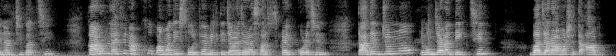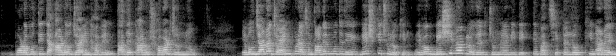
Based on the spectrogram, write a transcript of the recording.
এনার্জি পাচ্ছি। কারোর লাইফে না খুব আমাদের সোল ফ্যামিলিতে যারা যারা সাবস্ক্রাইব করেছেন, তাদের জন্য এবং যারা দেখছেন বা যারা আমার সাথে পরবর্তীতে আরও জয়েন হবেন, তাদের কারও সবার জন্য এবং যারা জয়েন করে আছেন, তাদের মধ্যে থেকে বেশ কিছু লোকের এবং বেশিরভাগ লোকের জন্য আমি দেখতে পাচ্ছি একটা লক্ষ্মীনারায়ণ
